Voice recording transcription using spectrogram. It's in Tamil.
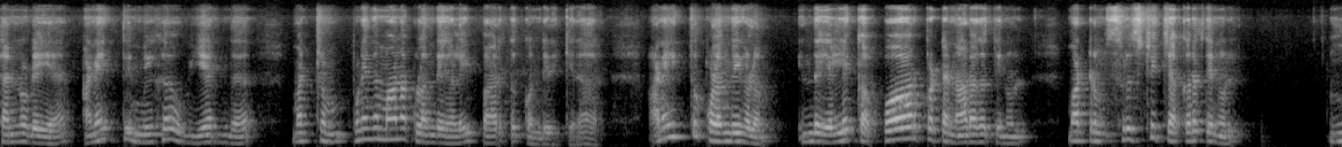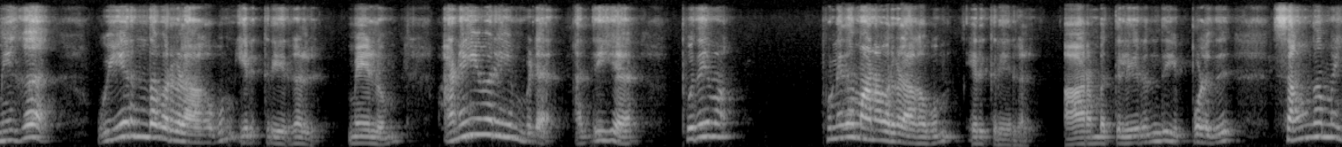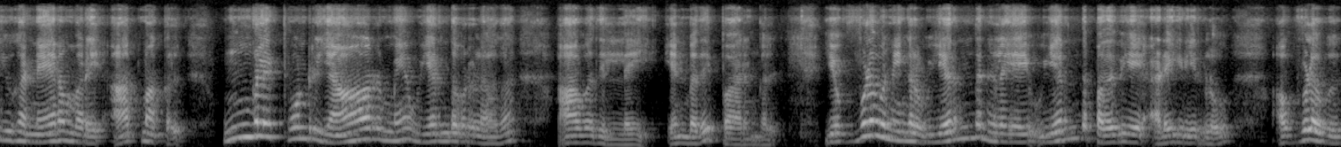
தன்னுடைய அனைத்து மிக உயர்ந்த மற்றும் புனிதமான குழந்தைகளை பார்த்து கொண்டிருக்கிறார். அனைத்து குழந்தைகளும் இந்த எல்லைக்கு அப்பாற்பட்ட நாடகத்தினுள் மற்றும் சிருஷ்டி சக்கரத்தினுள் மிக உயர்ந்தவர்களாகவும் இருக்கிறீர்கள். மேலும் அனைவரையும் விட அதிக புதிம புனிதமானவர்களாகவும் இருக்கிறீர்கள். ஆரம்பத்திலிருந்து இப்பொழுது சங்கம யுக நேரம் வரை ஆத்மாக்கள் உங்களைப் போன்று யாருமே உயர்ந்தவர்களாக ஆவதில்லை என்பதை பாருங்கள். எவ்வளவு நீங்கள் உயர்ந்த நிலையை உயர்ந்த பதவியை அடைகிறீர்களோ அவ்வளவு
